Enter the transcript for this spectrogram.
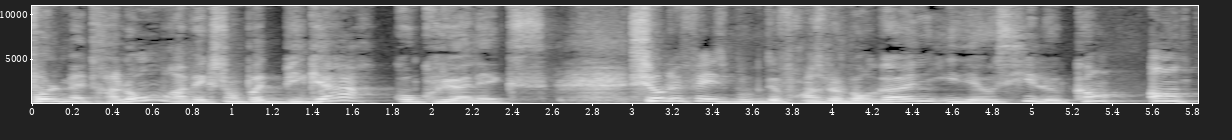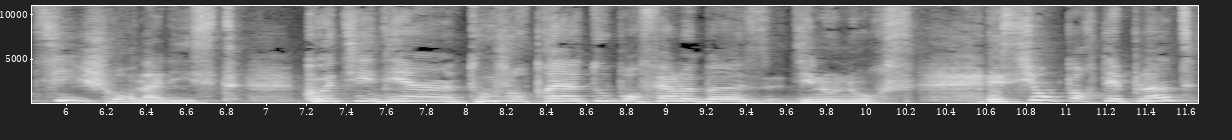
Faut le mettre à l'ombre avec son pote Bigard, conclut Alex. Sur le Facebook de France de Bourgogne, il y a aussi le camp anti-journaliste. Quotidien, toujours prêt à tout pour faire le buzz, dit Nounours. Et si on portait plainte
